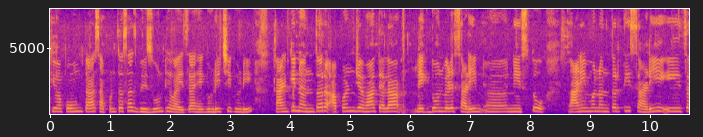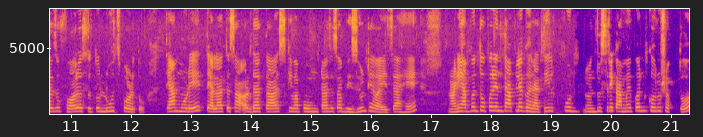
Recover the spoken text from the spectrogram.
किंवा पाऊण तास आपण तसाच भिजवून ठेवायचा आहे घडीची घडी. कारण की नंतर आपण जेव्हा त्याला एक दोन वेळेस साडी नेसतो आणि मग नंतर ती साडीचा जो फॉल असतो तो लूज पडतो. त्यामुळे त्याला तसा अर्धा तास किंवा पाऊण तास असा भिजवून ठेवायचा आहे. आणि आपण तोपर्यंत आपल्या घरातील कोण दुसरे कामे पण करू शकतो.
